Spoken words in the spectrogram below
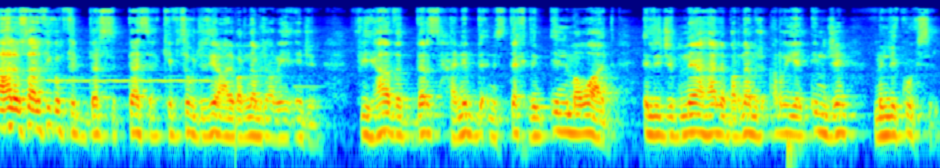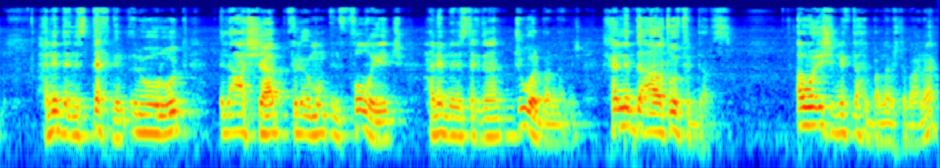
أهلا وسهلا فيكم في الدرس التاسع كيف تسوي جزيرة على برنامج Unreal Engine في هذا الدرس حنبدأ نستخدم المواد اللي جبناها لبرنامج Unreal Engine من ال Quixel حنبدأ نستخدم الورود الأعشاب في العموم ال foliage حنبدأ نستخدمها جوا البرنامج. خلينا نبدأ على طول في الدرس. أول شيء بنفتح البرنامج تبعنا.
